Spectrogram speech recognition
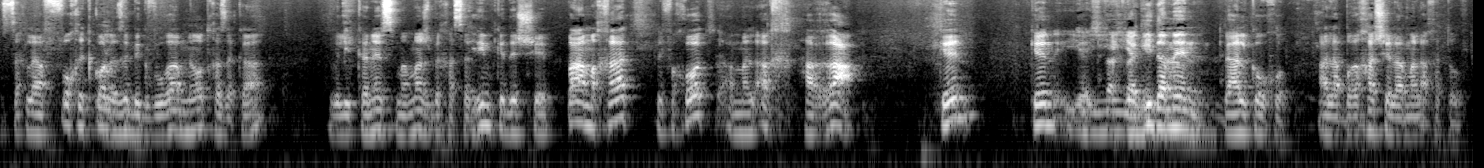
אז צריך להפוך את כל הזה בגבורה מאוד חזקה, ולהיכנס ממש בחסדים כדי שפעם אחת לפחות המלאך הרע, כן, כן, יגיד אמן בעל כורחו על הברכה של המלאך הטוב.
